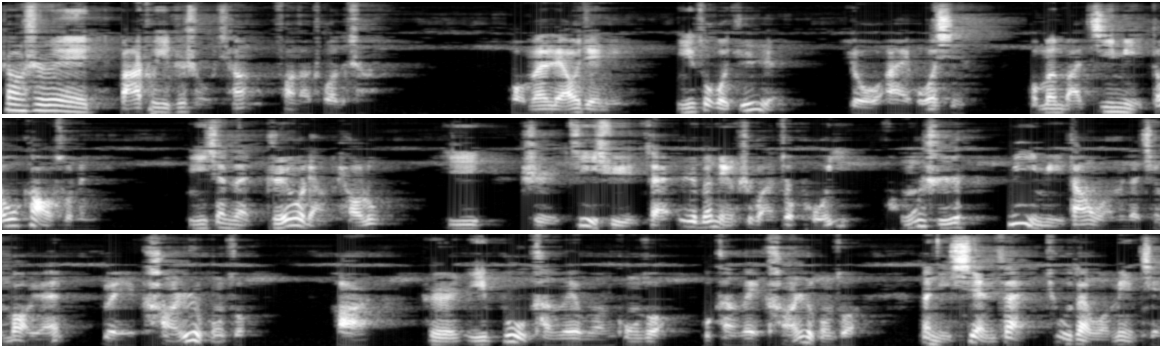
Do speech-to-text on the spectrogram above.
赵世卫拔出一支手枪，放到桌子上。我们了解你，你做过军人，有爱国心。我们把机密都告诉了你。你现在只有两条路：一是继续在日本领事馆做仆役。同时秘密当我们的情报员，为抗日工作；二是你不肯为我们工作，不肯为抗日工作，那你现在就在我面前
